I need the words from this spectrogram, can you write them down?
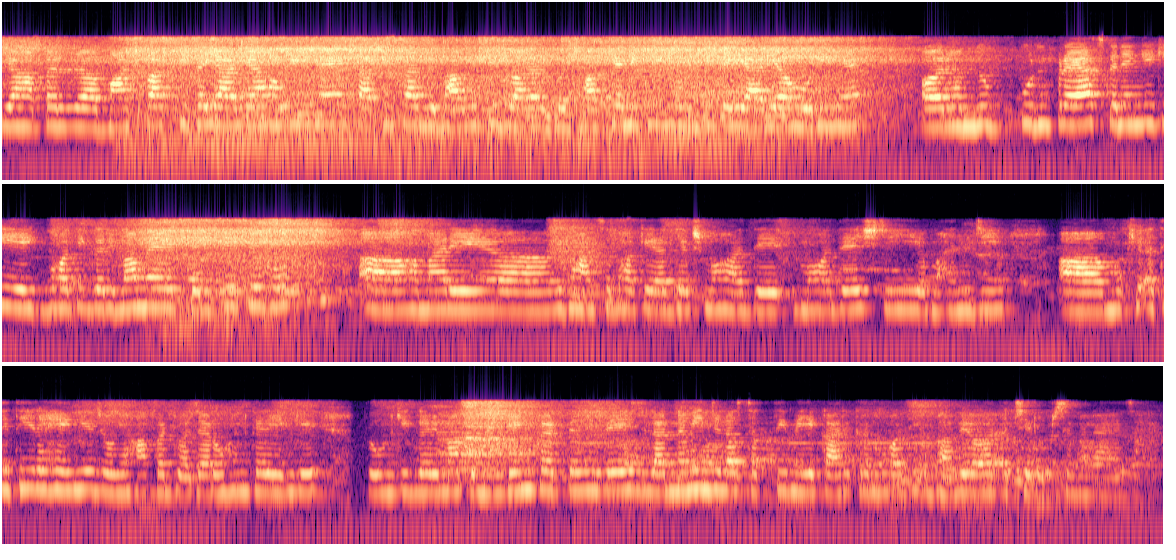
यहाँ पर मार्च पास की तैयारियाँ हो रही हैं साथ ही साथ विभागों के द्वारा जो झांकियाँ निकली हैं उनकी तैयारियाँ हो रही हैं। और हम लोग पूर्ण प्रयास करेंगे कि एक बहुत ही गरिमा गरिमामय तरीके से हो। आ, हमारे विधानसभा के अध्यक्ष महोदय महोदय श्री महन जी मुख्य अतिथि रहेंगे जो यहाँ पर ध्वजारोहण करेंगे तो उनकी गरिमा को मेंटेन करते हुए जिला, नवीन जिला शक्ति में ये कार्यक्रम बहुत ही भव्य और अच्छे रूप से मनाया जाएगा।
